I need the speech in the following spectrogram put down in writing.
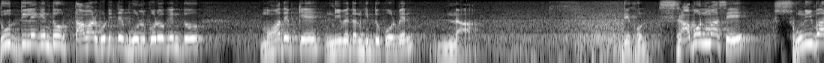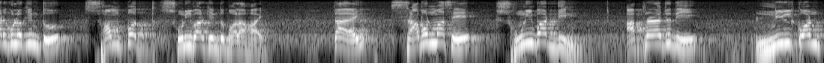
দুধ দিলে কিন্তু তামার ঘটিতে ভুল করেও কিন্তু মহাদেবকে নিবেদন কিন্তু করবেন না। দেখুন, শ্রাবণ মাসে শনিবারগুলো কিন্তু সম্পদ শনিবার কিন্তু বলা হয়। তাই শ্রাবণ মাসে শনিবার দিন আপনারা যদি নীলকণ্ঠ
